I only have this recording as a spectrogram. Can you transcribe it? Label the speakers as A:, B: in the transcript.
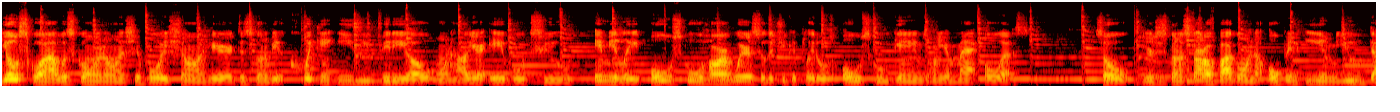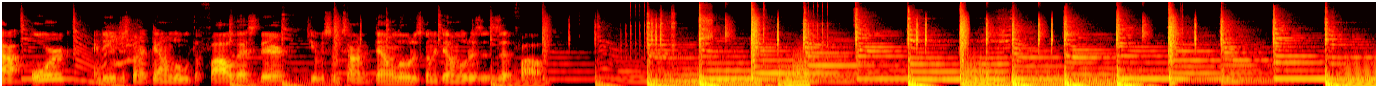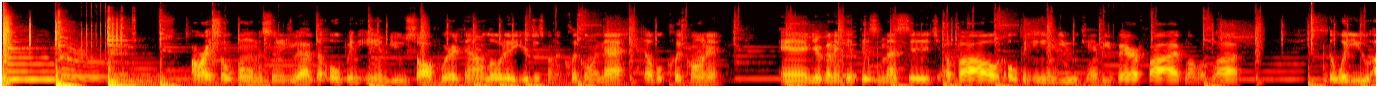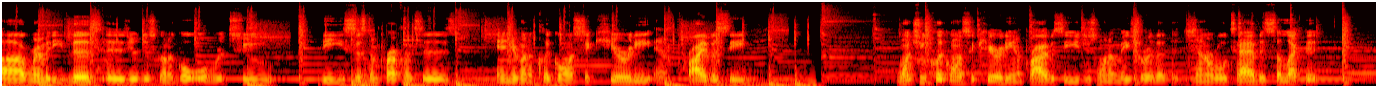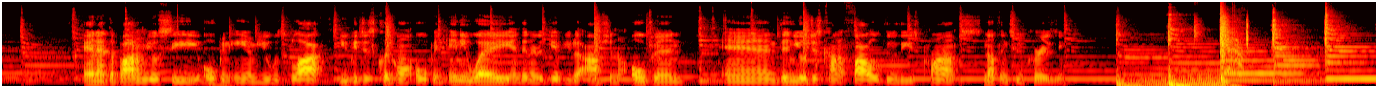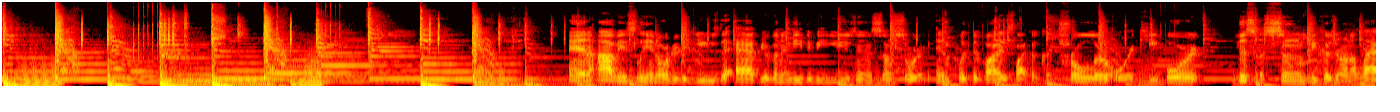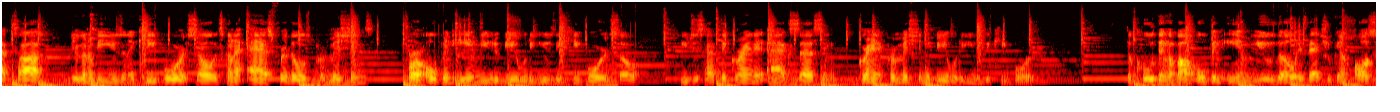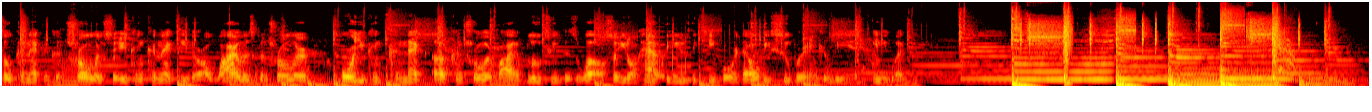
A: Yo squad, what's going on? It's your boy Sean here. This is going to be a quick and easy video on how you're able to emulate old school hardware so that you can play those old school games on your Mac OS. So you're just going to start off by going to openemu.org and then you're just going to download the file that's there. Give it some time to download. It's going to download as a zip file. Alright, so boom, as soon as you have the OpenEMU software downloaded, you're just going to click on that, double click on it, and you're going to get this message about OpenEMU can't be verified, blah, blah, blah. The way you uh, remedy this is you're just going to go over to the system preferences and you're going to click on security and privacy. Once you click on security and privacy, you just want to make sure that the general tab is selected and at the bottom, you'll see Open EMU was blocked. You could just click on Open anyway, and then it'll give you the option to open. And then you'll just kind of follow through these prompts. Nothing too crazy. Obviously, in order to use the app, you're going to need to be using some sort of input device like a controller or a keyboard. This assumes because you're on a laptop, you're going to be using a keyboard. So it's going to ask for those permissions for OpenEMU to be able to use the keyboard. So you just have to grant it access and grant it permission to be able to use the keyboard. The cool thing about OpenEMU though is that you can also connect a controller. So you can connect either a wireless controller or you can connect a controller via Bluetooth as well. So you don't have to use the keyboard. That would be super inconvenient anyway.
